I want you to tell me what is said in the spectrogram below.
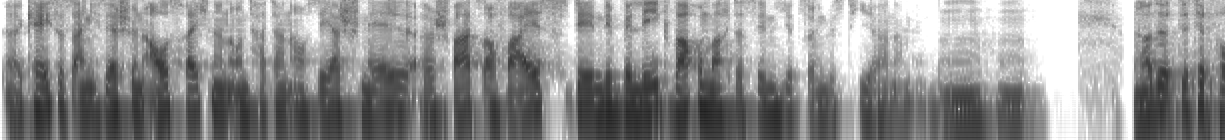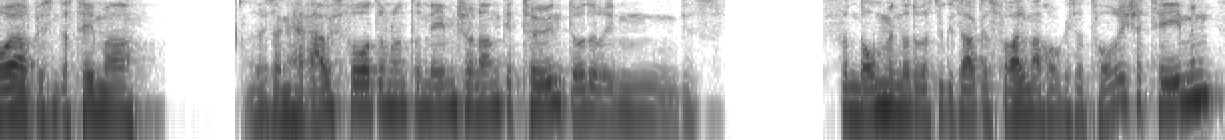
äh, Cases eigentlich sehr schön ausrechnen und hat dann auch sehr schnell äh, schwarz auf weiß den, den Beleg, warum macht es Sinn, hier zu investieren am Ende. Mhm. Ja, du hast ja vorher ein bisschen das Thema, soll ich sagen, Herausforderungen Unternehmen schon angetönt oder eben vernommen oder was du gesagt hast, vor allem auch organisatorische Themen,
